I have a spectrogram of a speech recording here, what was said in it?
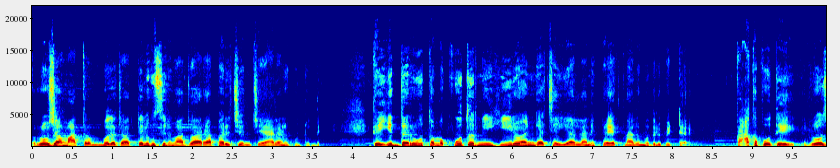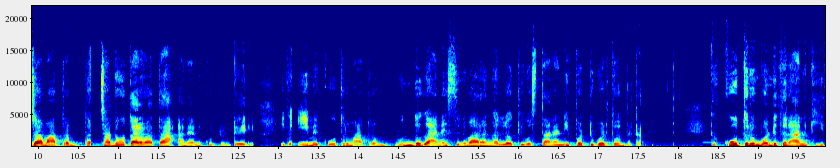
రోజా మాత్రం మొదట తెలుగు సినిమా ద్వారా పరిచయం చేయాలనుకుంటుంది. ఇక ఇద్దరు తమ కూతుర్ని హీరోయిన్గా చేయాలని ప్రయత్నాలు మొదలుపెట్టారు. కాకపోతే రోజా మాత్రం చదువు తర్వాత అని అనుకుంటుంటే ఇక ఈమె కూతురు మాత్రం ముందుగానే సినిమా రంగంలోకి వస్తానని పట్టుబడుతోందట. ఇక కూతురు మొండితనానికి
